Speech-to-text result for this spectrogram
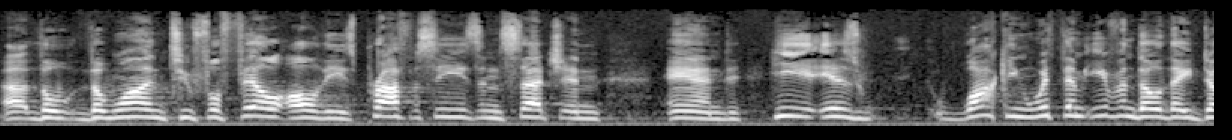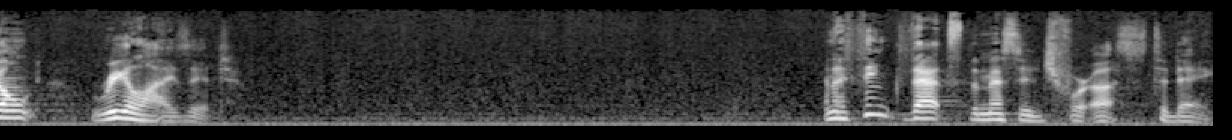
uh, the, the one to fulfill all these prophecies and such. And, and he is walking with them even though they don't realize it. And I think that's the message for us today.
